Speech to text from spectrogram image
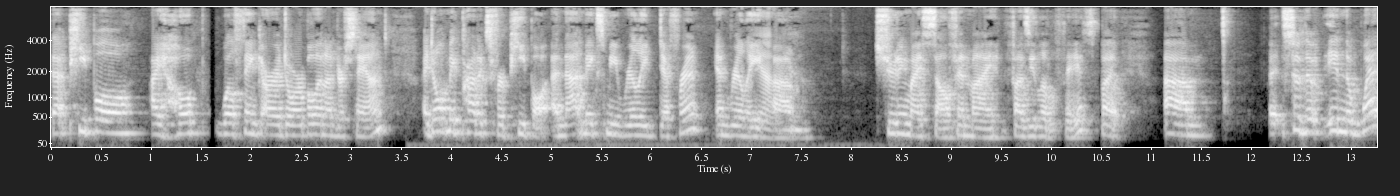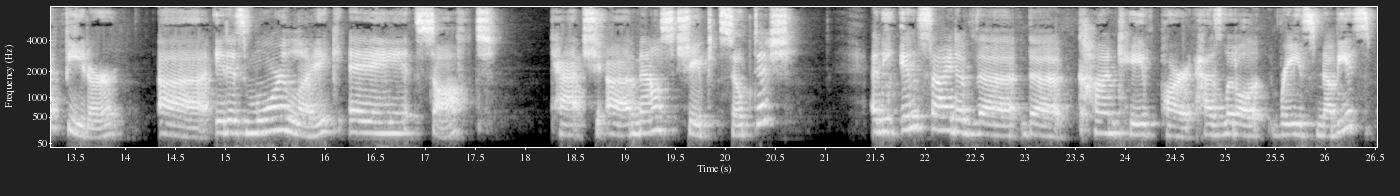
that people I hope will think are adorable and understand. I don't make products for people, and that makes me really different and really yeah. um, shooting myself in my fuzzy little face. But um, so the in the wet feeder, uh, it is more like a soft cat sh- uh, mouse shaped soap dish. And the inside of the, the concave part has little raised nubbies,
